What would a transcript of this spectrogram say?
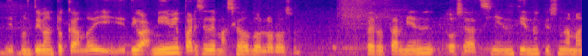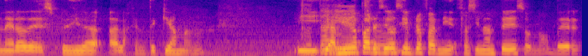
Y de pronto iban tocando y digo, a mí me parece demasiado doloroso, pero también, o sea, sí entiendo que es una manera de despedir a, la gente que ama, ¿no? Y, a mí me ha parecido siempre fascinante eso, ¿no? Ver,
